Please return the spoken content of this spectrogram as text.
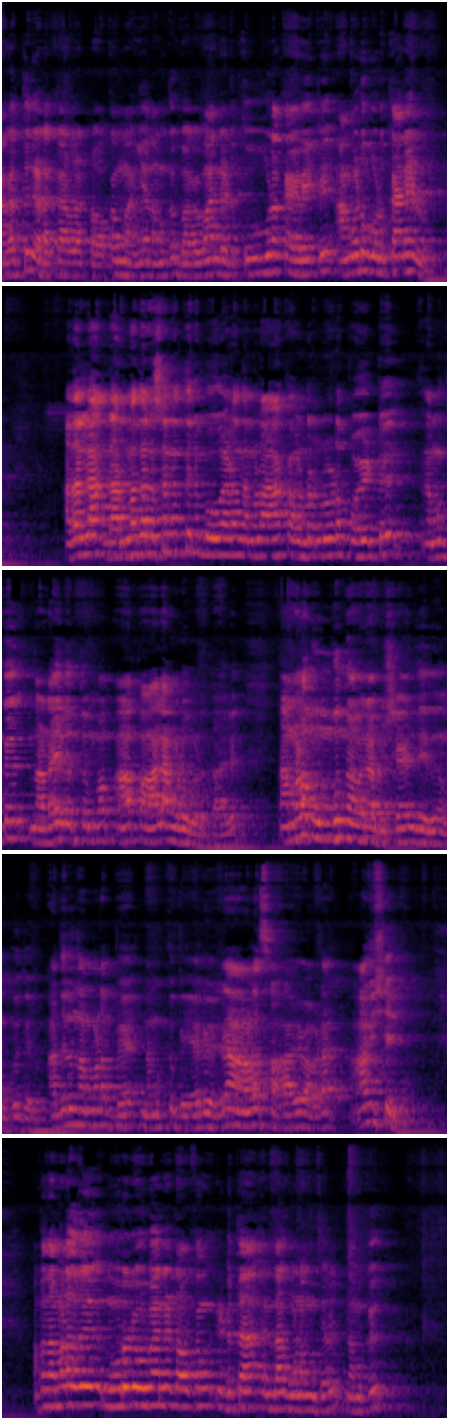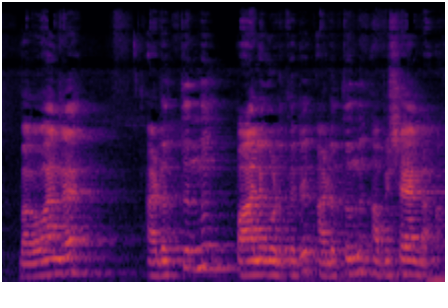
അകത്ത് കിടക്കാനുള്ള ടോക്കൺ വാങ്ങിയാൽ നമുക്ക് ഭഗവാന്റെ അടുത്തൂടെ കയറിയിട്ട് അങ്ങോട്ട് കൊടുക്കാനേ ഉള്ളൂ. അതല്ല ധർമ്മദർശനത്തിന് പോവുകയാണെങ്കിൽ നമ്മൾ ആ കൗണ്ടറിലൂടെ പോയിട്ട് നമുക്ക് നടയിലെത്തുമ്പം ആ പാൽ അങ്ങോട്ട് കൊടുത്താൽ നമ്മളെ മുമ്പിൽ നിന്ന് അവർ അഭിഷേകം ചെയ്ത് നമുക്ക് തരും. അതിന് നമ്മളെ നമുക്ക് വേറെ ഒരാളെ സഹായം അവിടെ ആവശ്യമില്ല. അപ്പൊ നമ്മളത് നൂറ് രൂപേന്റെ ടോക്കൺ എടുത്താൽ എന്താ ഗുണം വെച്ചാൽ നമുക്ക് ഭഗവാന്റെ അടുത്തുനിന്ന് പാൽ കൊടുത്തിട്ട് അടുത്തുനിന്ന് അഭിഷേകം കാണാം.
